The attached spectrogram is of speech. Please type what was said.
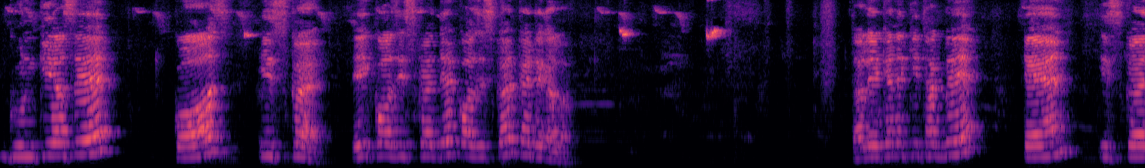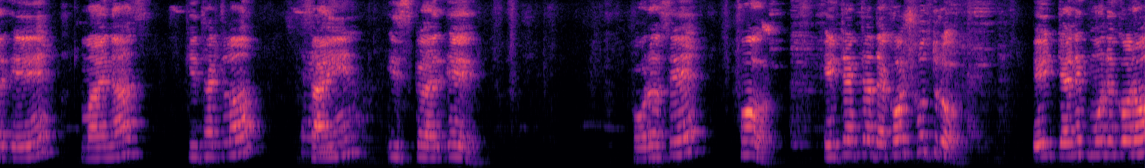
গুণ কি আছে? Cos স্কয়ার এই cos স্কয়ার দিয়ে cos স্কয়ার কেটে গেল। তাহলে এখানে কি থাকবে? tan স্কয়ার a মাইনাস কি থাকল? Sin. স্কয়ার a 4 আছে? 4 এটা একটা দেখো সূত্র। এই এক মনে করো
